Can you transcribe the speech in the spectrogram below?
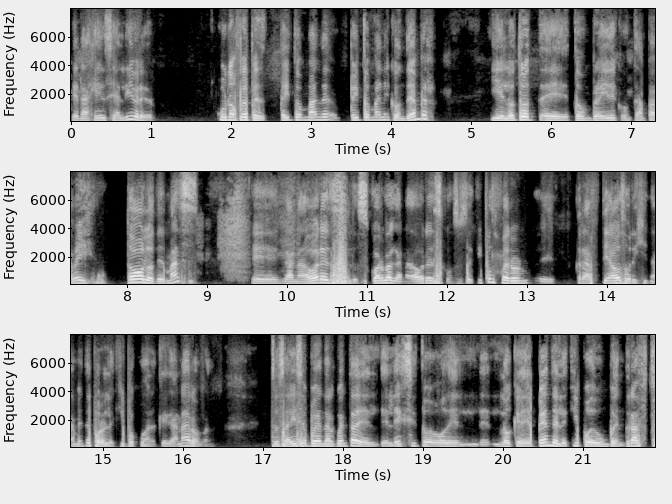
en agencia libre. Uno fue pues, Peyton, Manning, con Denver y el otro eh, Tom Brady con Tampa Bay. Todos los demás eh, ganadores, los quarterbacks ganadores con sus equipos fueron eh, drafteados originalmente por el equipo con el que ganaron. Entonces ahí se pueden dar cuenta del, éxito o de lo que depende el equipo de un buen draft.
